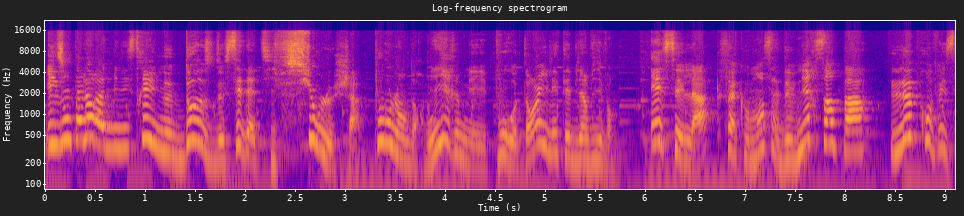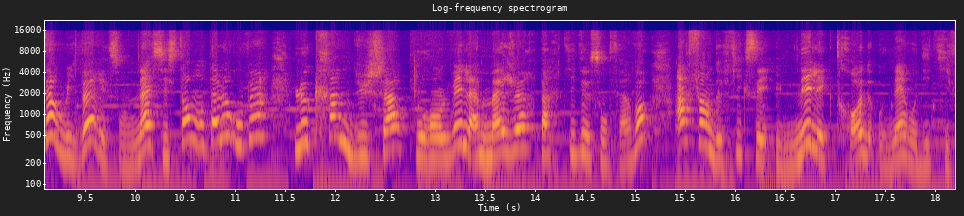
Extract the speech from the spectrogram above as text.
Ils ont alors administré une dose de sédatif sur le chat pour l'endormir, mais pour autant il était bien vivant. Et c'est là que ça commence à devenir sympa. Le professeur Weaver et son assistant ont alors ouvert le crâne du chat pour enlever la majeure partie de son cerveau afin de fixer une électrode au nerf auditif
